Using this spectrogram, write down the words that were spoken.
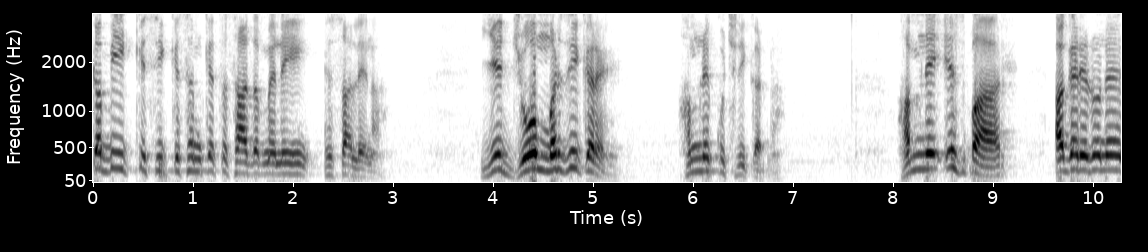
कभी किसी किस्म के तसादम में नहीं हिस्सा लेना। ये जो मर्ज़ी करें, हमने कुछ नहीं करना। हमने इस बार, अगर इन्होंने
